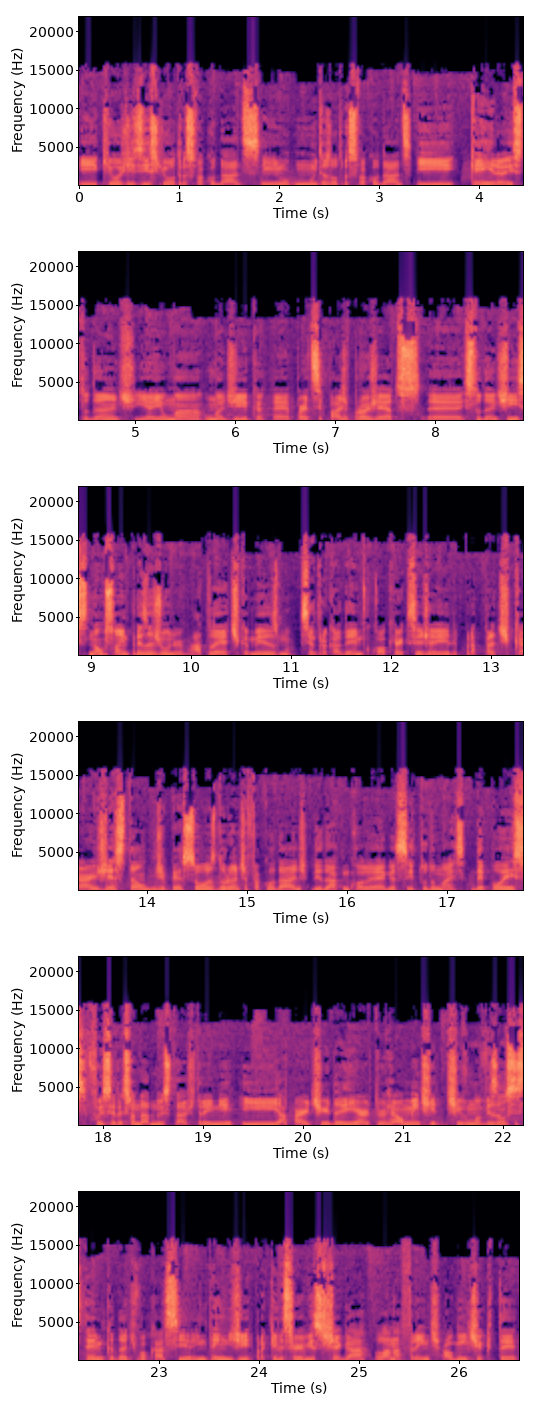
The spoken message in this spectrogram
e que hoje existe em outras faculdades, em muitas outras faculdades. E queira, estudante, e aí uma, uma dica, é participar de projetos é, estudantis, não só empresa júnior, atlética mesmo, centro acadêmico, qualquer que seja ele, para praticar gestão de pessoas durante a faculdade, lidar com colegas e tudo mais. Depois fui selecionado no estágio trainee e a partir daí, Arthur, realmente tive uma visão sistêmica da advocacia. Entendi para aquele serviço chegar lá na frente, alguém tinha que ter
